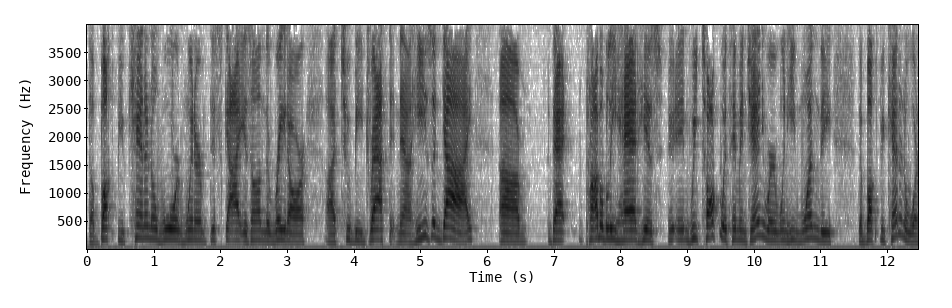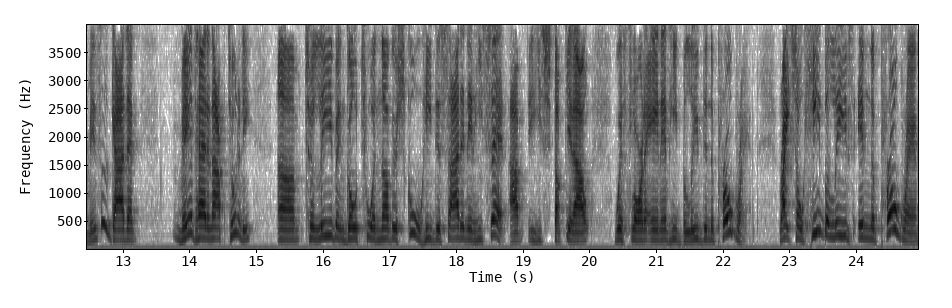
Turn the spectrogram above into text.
the Buck Buchanan Award winner. This guy is on the radar uh, to be drafted. Now, he's a guy um, that probably had his, and we talked with him in January when he won the, the Buck Buchanan Award. I mean, this is a guy that may have had an opportunity um, to leave and go to another school. He decided and he said, I, he stuck it out with Florida A&M. He believed in the program right? So he believes in the program.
